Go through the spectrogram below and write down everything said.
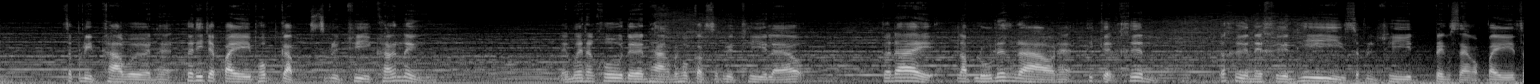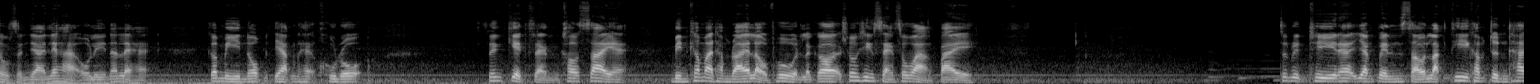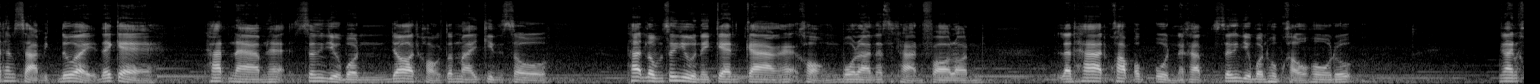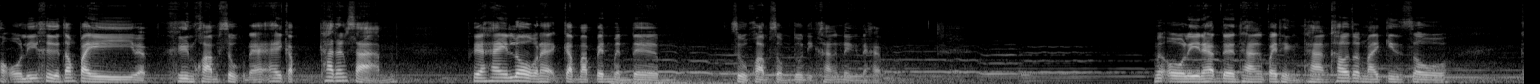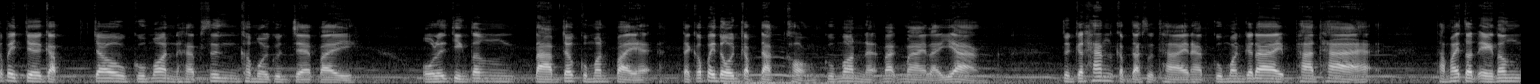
สปริตคาเวิร์นฮะเพื่อที่จะไปพบกับสปริตทรีอีกครั้งหนึ่งในเมื่อทั้งคู่เดินทางไปพบกับสปริตทรีแล้ว ก็ได้รับรู้เรื่องราวนะฮะที่เกิดขึ้น ก็คือในคืนที่สปริตทรีเปล่งแสงออกไปส่งสัญญาณเรียกหาโอรินั่นแหละฮะก็มีนกยักษ์นะฮะคูโรซึ่งเกลียดแสงเข้าไส้ฮะบินเข้ามาทำร้ายเหล่าพูด แล้วก็ช่วงชิงแสงสว่างไป สปริตทรีนะฮะยังเป็นเสาหลักที่ค้ำจุนธาตุทั้ง 3 อีกด้วย ได้แก่ธาตุน้ำนะฮะซึ่งอยู่บนยอดของต้นไม้กินโซธาตุลมซึ่งอยู่ในแกนกลางฮะของโบราณสถานฟอรอน และธาตุความอบอุ่นนะครับ ซึ่งอยู่บนหุบเขาโฮรุ งานของโอริคือต้องไปแบบคืนความสุขนะฮะให้กับธาตุทั้ง 3 เพื่อให้โลกนะฮะกลับมาเป็นเหมือนเดิม สู่ความสมดุลอีกครั้งหนึ่งนะครับ เมื่อโอรีนะครับเดินทางไปถึงทางเข้าต้นไม้กินโซ ก็ไปเจอกับเจ้ากูมอนนะครับ ซึ่งขโมยกุญแจไป โอรีจริงต้องตามเจ้ากูมอนไปฮะแต่ก็ไปโดนกับดักของกูมอนนะมากมายหลายอย่าง จนกระทั่งกับดักสุดท้ายนะครับกูมอนก็ได้พลาดท่าฮะทำให้ตนเองต้อง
